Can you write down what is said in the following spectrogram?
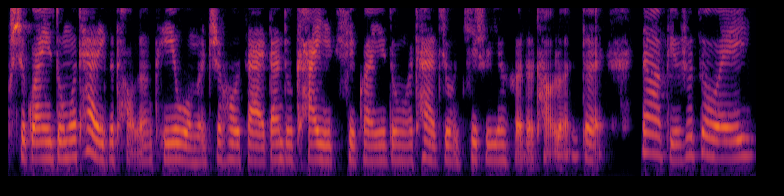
是关于多模态的一个讨论，可以我们之后再单独开一期关于多模态这种技术硬核的讨论。对，那比如说作为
